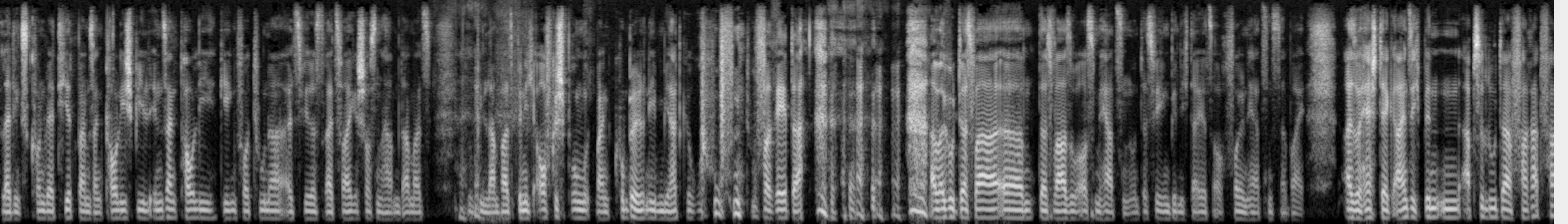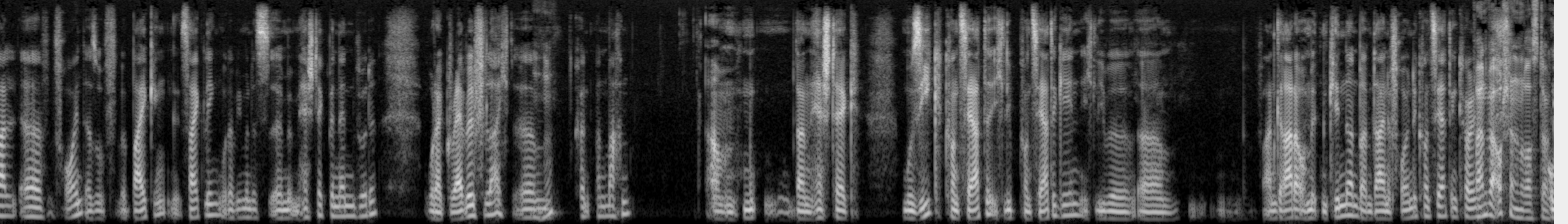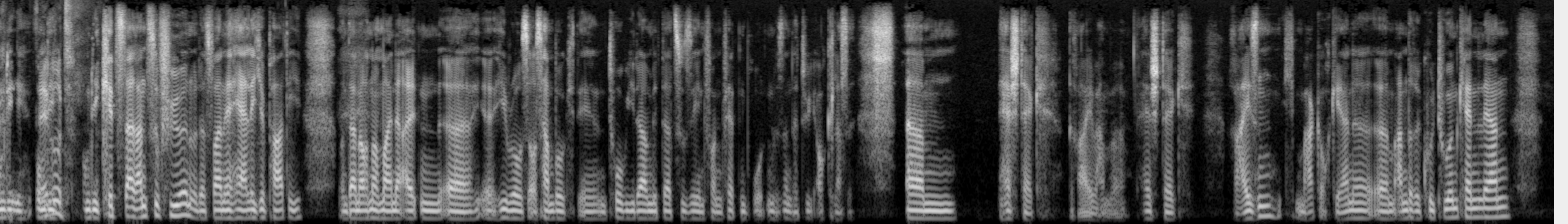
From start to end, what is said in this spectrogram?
Allerdings konvertiert beim St. Pauli-Spiel in St. Pauli gegen Fortuna, als wir das 3-2 geschossen haben damals. Wie Lamberts bin ich aufgesprungen und mein Kumpel neben mir hat gerufen, du Verräter. aber gut, das war, äh, das war so aus dem Herzen und deswegen bin ich da jetzt auch vollen Herzens dabei. Also Hashtag eins, ich bin ein absoluter Fahrradfahrfreund, also Biking, Cycling oder wie man das äh, mit dem Hashtag benennen würde. Oder Gravel vielleicht, ähm, mhm. könnte man machen. Ähm, dann Hashtag Musik, Konzerte. Ich liebe Konzerte gehen. Ich liebe ähm, waren gerade auch mit den Kindern beim Deine Freunde Konzert in Köln. Waren wir auch schon in Rostock. Um die, um Sehr die, gut. um die Kids daran zu führen und das war eine herrliche Party. Und dann auch noch meine alten äh, Heroes aus Hamburg, den Tobi da mit dazu sehen von Fetten Broten. Das sind natürlich auch klasse. Ähm, Hashtag drei haben wir. Hashtag Reisen. Ich mag auch gerne ähm, andere Kulturen kennenlernen.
